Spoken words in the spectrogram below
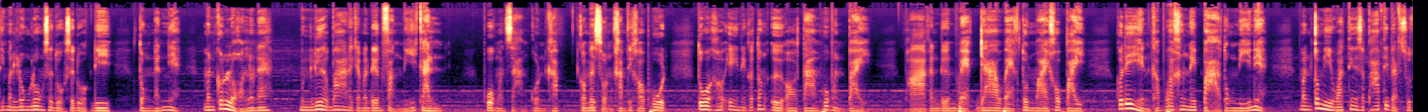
ที่มันโล่งๆสะดวกสะดวกดี ตรงนั้นเนี่ย มันก็หลอนแล้วนะ มึงเลือกบ้าอะไรกันมาเดินฝั่งนี้กัน พวกมันสามคนครับ ก็ไม่สนคำที่เขาพูด ตัวเขาเองเนี่ยก็ต้องเอออตามพวกมันไป พากันเดินแหวกหญ้าแหวกต้นไม้เข้าไป ก็ได้เห็นครับว่าข้างในป่าตรงนี้เนี่ย มันก็มีวัดที่ในสภาพที่แบบสุด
